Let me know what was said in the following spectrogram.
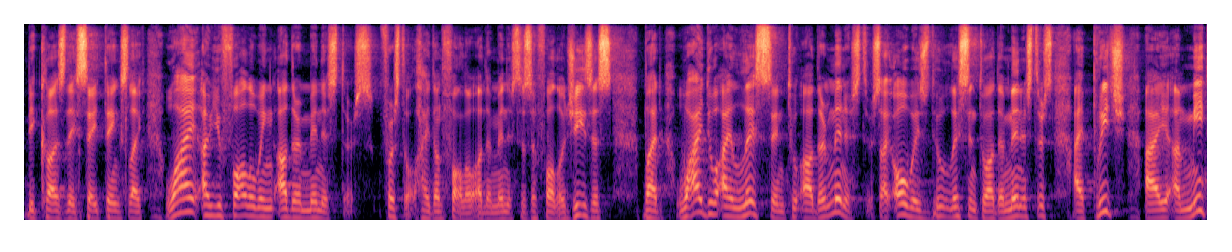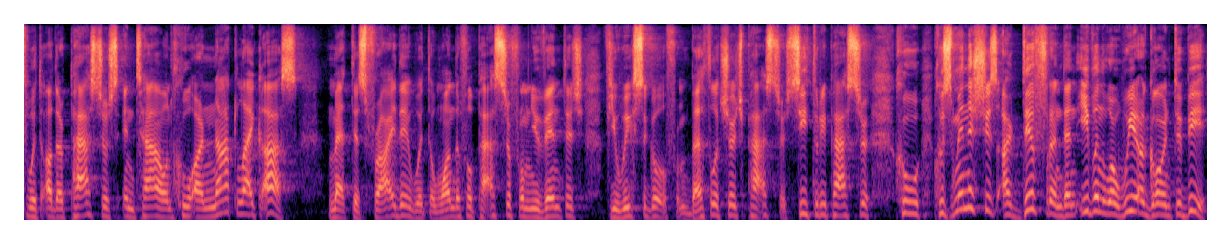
because they say things like, why are you following other ministers? First of all, I don't follow other ministers, I follow Jesus. But why do I listen to other ministers? I always do listen to other ministers. I preach, I uh, meet with other pastors in town who are not like us met this Friday with a wonderful pastor from New Vintage a few weeks ago from Bethel Church pastor, C3 pastor who whose ministries are different than even where we are going to be.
